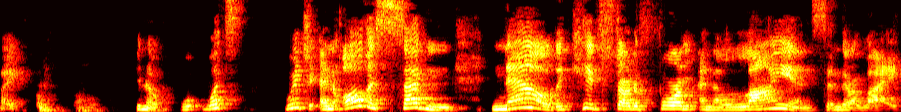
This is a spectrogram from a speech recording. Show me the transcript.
Like, you know, what's, which, and all of a sudden now the kids start to form an alliance and they're like,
